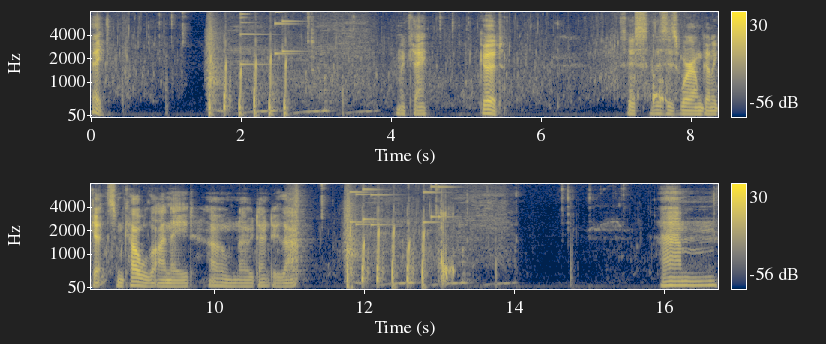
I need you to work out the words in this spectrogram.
Hey, Okay, good. This, this is where I'm going to get some coal that I need. Oh no, don't do that. Um,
